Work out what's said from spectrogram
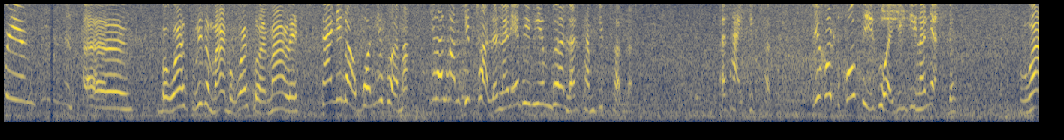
ฟิมเออ บอกว่าวิสมมาตรบอกว่าสวยมากเลย ใช่นี่ดอกบัวนี่สวยมาก นี่เราทำคลิปช็อตแล้วนะเนี่ยพี่ๆเพื่อนๆแล้วทำคลิปช็อตแล้วถ่ายคลิปช็อตนี่เขาเขาสีสวยจริงๆแล้วเนี่ยดี๋ยวผมว่า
